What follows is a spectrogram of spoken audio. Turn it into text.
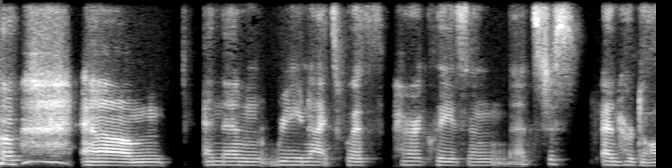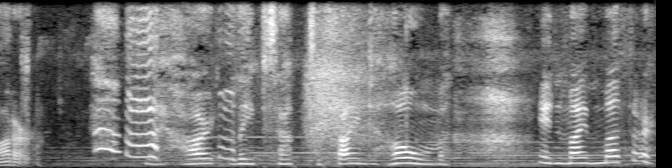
um, and then reunites with Pericles, and that's just and her daughter. My heart leaps up to find home in my mother.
